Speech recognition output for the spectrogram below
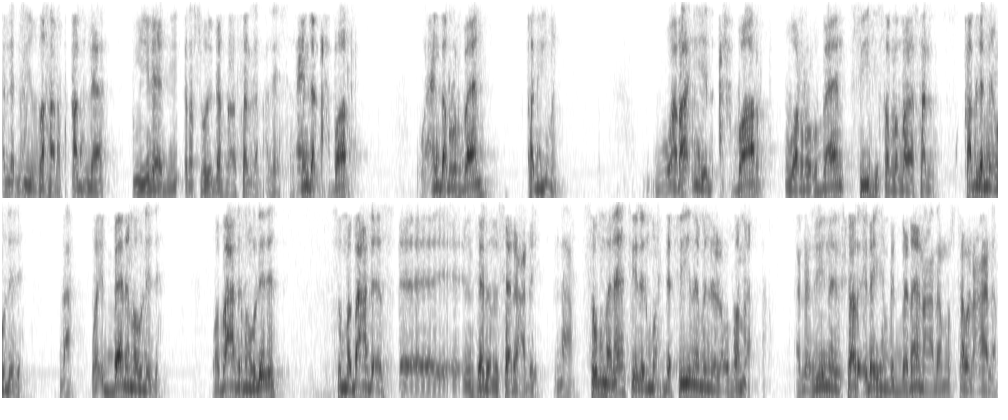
التي نعم. ظهرت قبل ميلاد رسول الله صلى الله عليه وسلم عليه السلام. عند الأحبار وعند الرهبان قديما. ورأي الأحبار والرهبان فيه صلى الله عليه وسلم قبل مولده. نعم. وإبان مولده. وبعد مولده. ثم بعد إنزال الرسالة عليه. نعم. ثم ناتي للمحدثين من العظماء الذين يشار إليهم بالبنان على مستوى العالم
